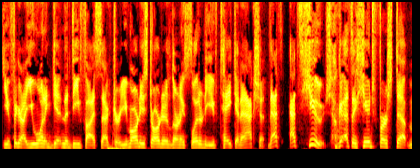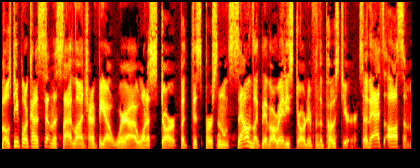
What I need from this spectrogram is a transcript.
you figured out you want to get in the DeFi sector. You've already started learning Solidity. You've taken action. That's, that's huge. Okay, that's a huge first step. Most people are kind of sitting on the sideline trying to figure out where I want to start, but this person sounds like they've already started from the post here. So that's awesome.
